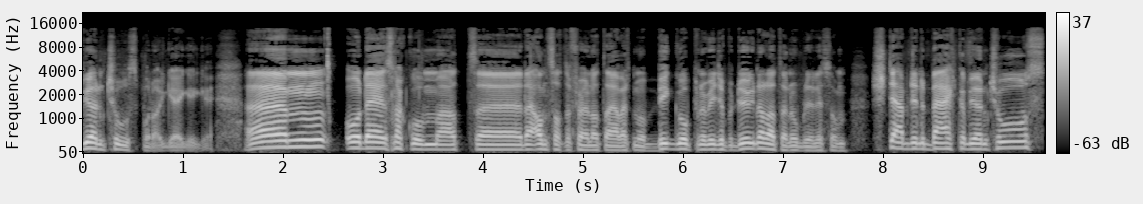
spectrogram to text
Bjørn Kjos på det. Gøy, gøy, gøy. Um, og det er snakk om at uh, de ansatte føler at de har vært med å bygge opp Norwegian på dugnad, at de nå blir liksom stabbed in the back av Bjørn Kjos.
